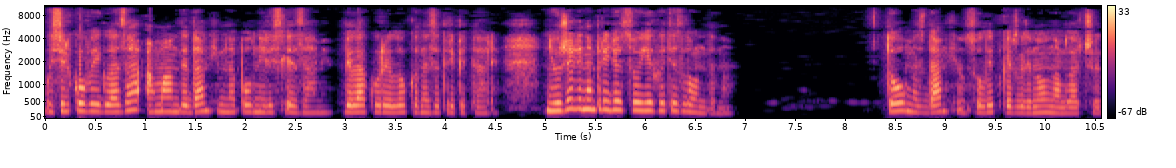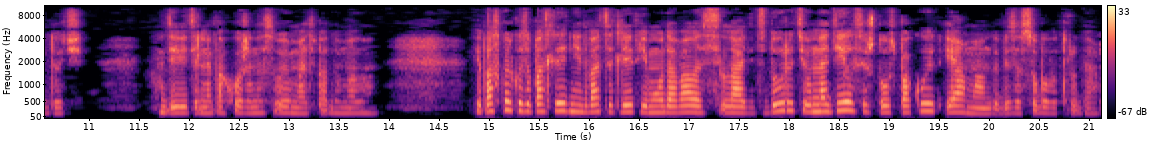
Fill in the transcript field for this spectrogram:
Васильковые глаза Аманды Данхем наполнились слезами. Белокурые локоны затрепетали. «Неужели нам придется уехать из Лондона?» Томас Данхем с улыбкой взглянул на младшую дочь. «Удивительно похожа на свою мать», — подумал он. И поскольку за последние двадцать лет ему удавалось ладить с Дороти, он надеялся, что успокоит и Аманду без особого труда.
